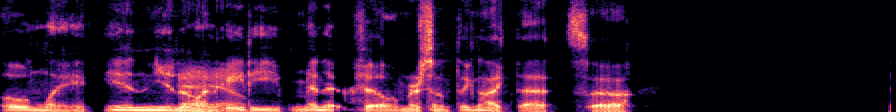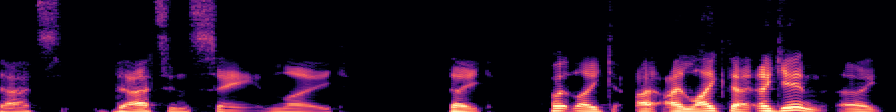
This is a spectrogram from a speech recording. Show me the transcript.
only in you know Yeah, an yeah. 80 minute film or something like that. So That's that's insane. Like, like, but like, I, I like that. Again, like,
